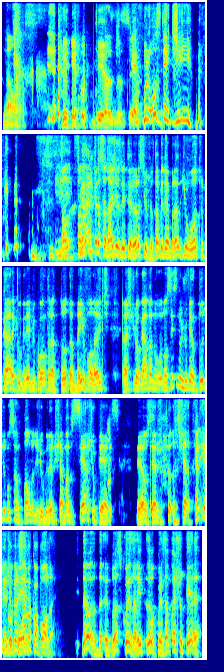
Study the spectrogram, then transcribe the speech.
Nossa. Meu Deus do céu. Quebrou os dedinhos. Fala- Falando em personagens do interior, Silvio, eu tô me lembrando de um outro cara que o Grêmio contratou, também volante. Eu acho que jogava no, não sei se no Juventude ou no São Paulo de Rio Grande, chamado Sérgio Pérez. Né? O Sérgio. Ele, ele Sérgio conversava Pérez- com a bola. Não, duas coisas. Além... Não, conversava com a chuteira.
